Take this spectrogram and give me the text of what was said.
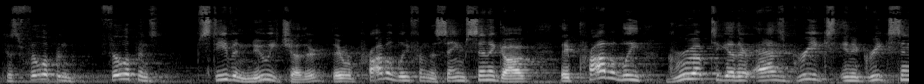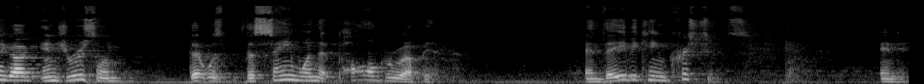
Because Philip and Philip and Stephen knew each other. They were probably from the same synagogue. They probably grew up together as Greeks in a Greek synagogue in Jerusalem that was the same one that Paul grew up in. And they became Christians. And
